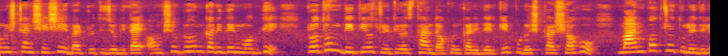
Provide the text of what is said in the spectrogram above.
অনুষ্ঠান শেষে এবার প্রতিযোগিতায় অংশগ্রহণকারীদের মধ্যে প্রথম, দ্বিতীয়, তৃতীয় স্থান দখলকারীদেরকে পুরস্কার সহ মানপত্র তুলে দিল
